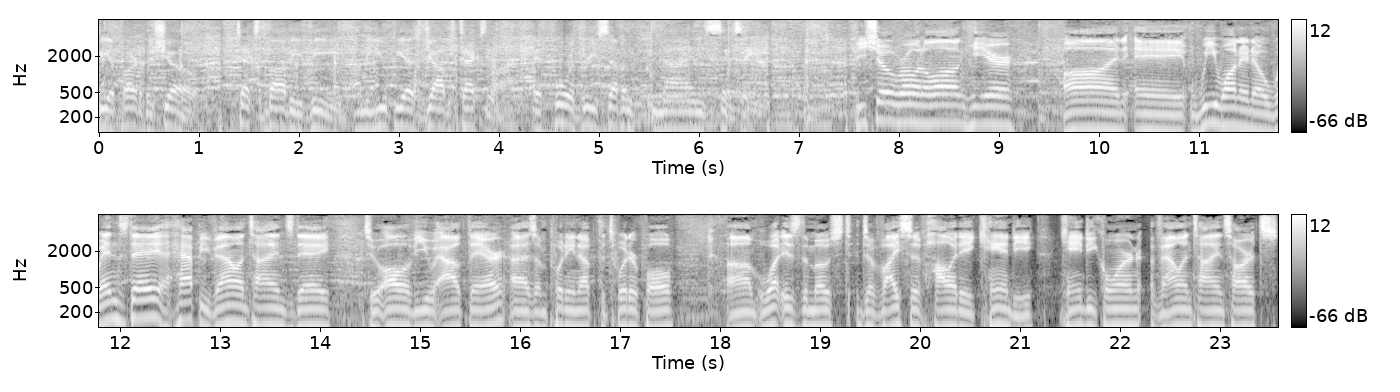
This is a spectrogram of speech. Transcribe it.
Be a part of the show. Text Bobby V on the UPS Jobs text line at 437 968. V Show rolling along here on a We Want to Know Wednesday. A happy Valentine's Day to all of you out there as I'm putting up the Twitter poll. Um, what is the most divisive holiday candy? Candy corn, Valentine's hearts,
